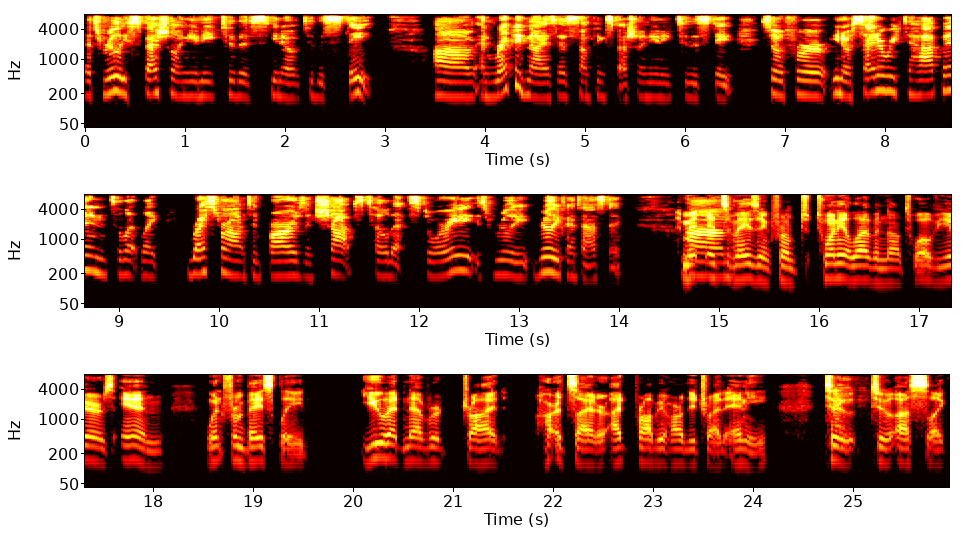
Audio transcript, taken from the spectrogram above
that's really special and unique to this, you know, to the state. Um, and recognized as something special and unique to the state. So for you know Cider Week to happen and to let like restaurants and bars and shops tell that story is really really fantastic it's um, amazing from 2011 now 12 years in went from basically you had never tried hard cider i'd probably hardly tried any to right. to us like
